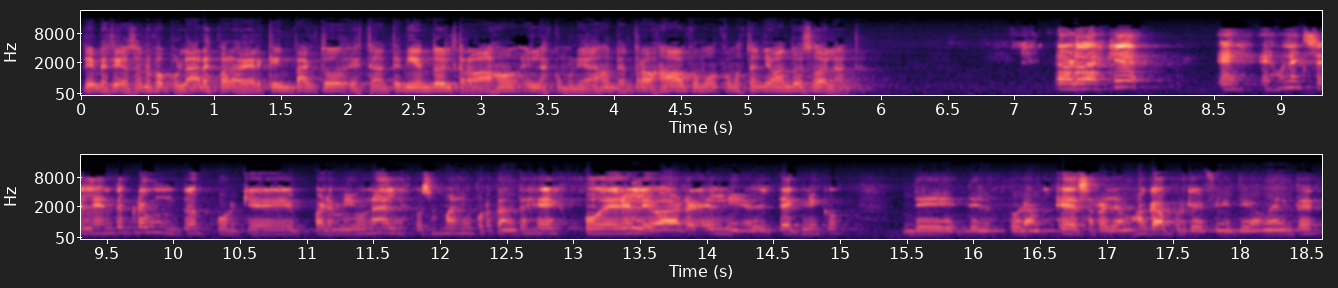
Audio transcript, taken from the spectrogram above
de Investigaciones Populares para ver qué impacto están teniendo el trabajo en las comunidades donde han trabajado, cómo, cómo están llevando eso adelante. La verdad es que es, es, una excelente pregunta porque para mí una de las cosas más importantes es poder elevar el nivel técnico de, de los programas que desarrollamos acá, porque definitivamente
